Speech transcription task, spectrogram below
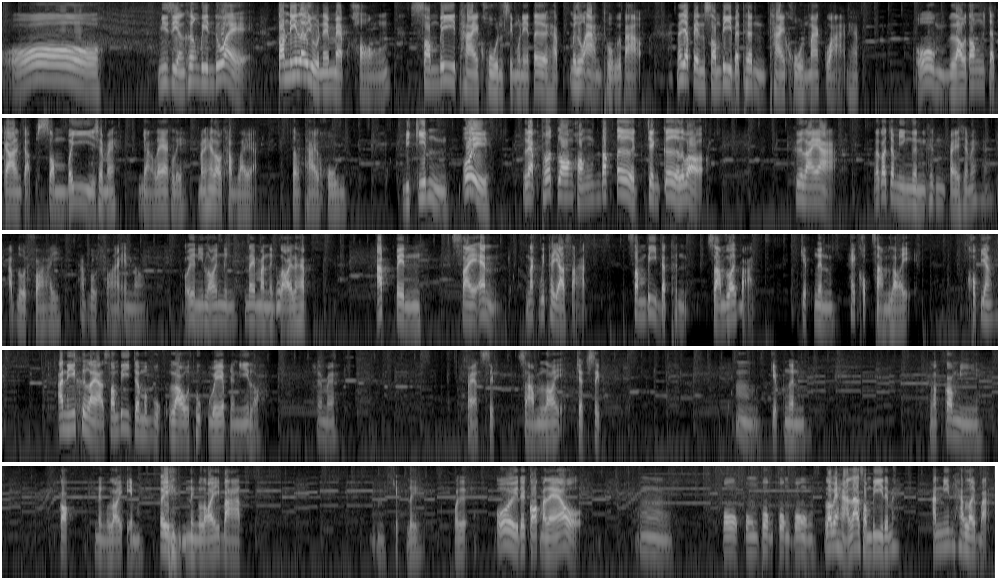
โอ้ มีเสียงเครื่องบินด้วย ตอนนี้เราอยู่ในแมปของ Zombie Tycoon Simulator ครับ ไม่รู้อ่านถูกหรือเปล่า น่าจะเป็น Zombie Battle Tycoon มากกว่านะครับ โอ้ เราต้องจัดการกับซอมบี้ใช่ไหม อย่างแรกเลย มันให้เราทำอะไรอะสำหรับไทคูนบิกิน โอ้ย แลบทดลองของด็อกเตอร์เจงเกอร์หรือเปล่า คืออะไรอะ แล้วก็จะมีเงินขึ้นไปใช่ไหมอัปโหลดไฟล์ อัปโหลดไฟล์เอ็นน้องโอ้ยอันนี้ร้อยหนึ่งได้มันหนึ่งร้อยแล้วครับ อัพเป็นไซแอนนักวิทยาศาสตร์ซัมบี้แบทเทิลสามร้อยบาท เก็บเงินให้ครบสามร้อยครบยัง อันนี้คืออะไรอะซอมบี้จะมาบุกเราทุกเวฟอย่างนี้เหรอ ใช่ไหมแปดสิบสามร้อยเจ็ดสิบอืม เก็บเงิน แล้วก็มีก๊อกหนึ่งร้อยเอ็มเอ้ยหนึ่งร้อยบาทเก็บเลยเปิดโอ้ย ได้ก๊อกมาแล้ว อืมโป่งโป่งโป่งโป่งโป่งเราไปหาล่าซอมบี้ได้ไหม อันนี้ห้าร้อยบาท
